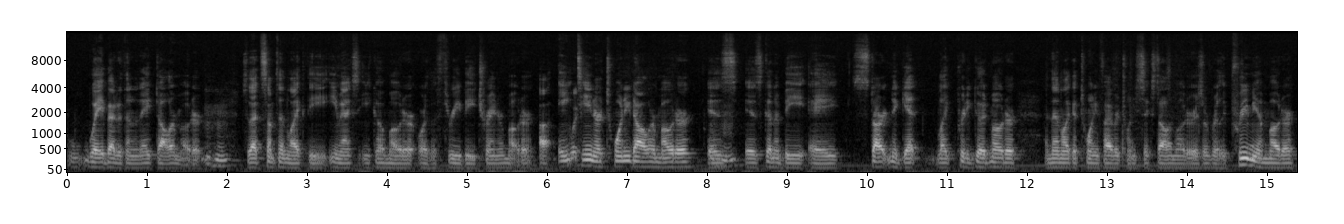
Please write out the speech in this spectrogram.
way better than an eight dollar motor. Mm-hmm. So that's something like the Emax Eco motor or the 3B Trainer motor. A eighteen or twenty dollar motor is Mm-hmm. is going to be a starting to get like pretty good motor, and then like a twenty five or twenty six dollar motor is a really premium motor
